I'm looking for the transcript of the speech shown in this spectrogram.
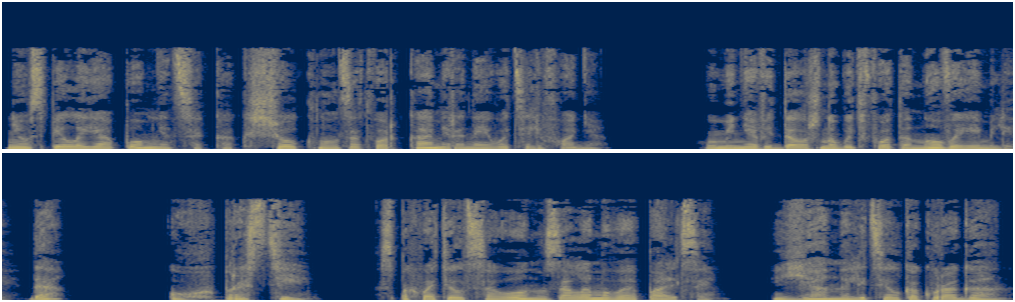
Не успела я опомниться, как щелкнул затвор камеры на его телефоне. «У меня ведь должно быть фото новой Эмили, да?» «Ох, прости», — спохватился он, заламывая пальцы. Я налетел, как ураган.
